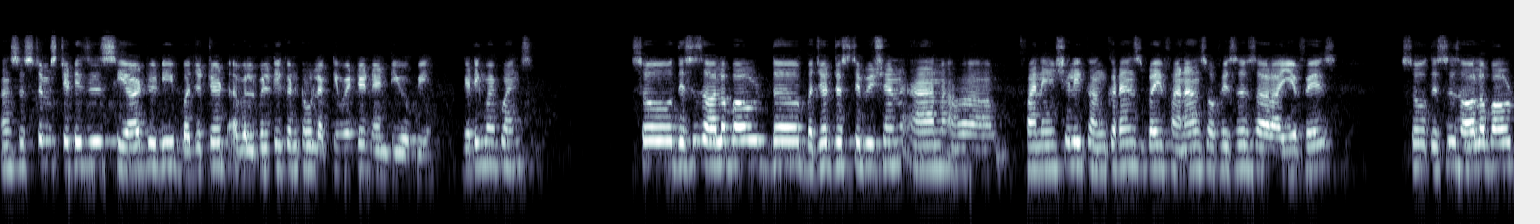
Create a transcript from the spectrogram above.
and system status is CRTD budgeted availability control activated and TOP getting my points? So this is all about the budget distribution and uh, financially concurrence by finance officers or IFAs so this is all about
